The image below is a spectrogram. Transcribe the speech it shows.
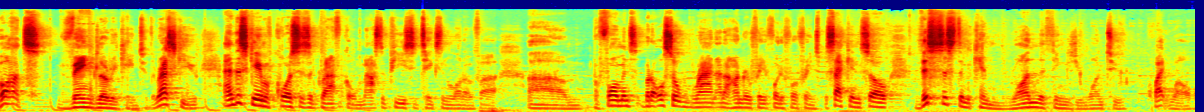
But Vainglory came to the rescue. And this game, of course, is a graphical masterpiece. It takes in a lot of uh, um, performance, but also ran at 144 frames per second. So this system can run the things you want to quite well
